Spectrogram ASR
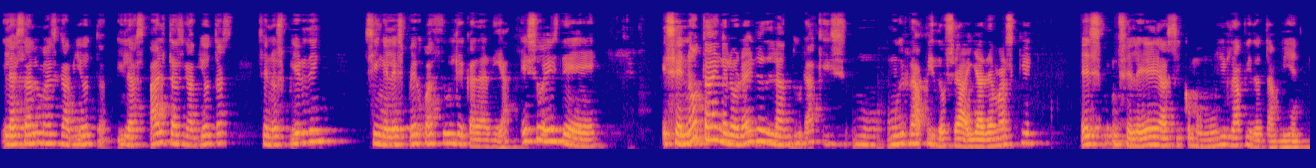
y las almas gaviotas y las altas gaviotas se nos pierden sin el espejo azul de cada día. Eso es de se nota en el horario de la Andura que es muy rápido, o sea, y además que es, se lee así como muy rápido también.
